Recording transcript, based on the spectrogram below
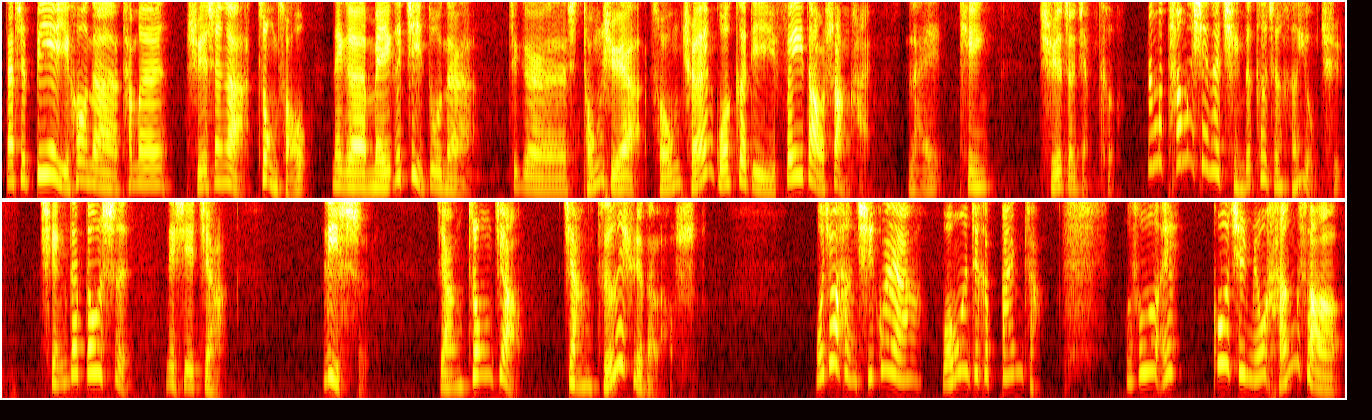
但是毕业以后呢，他们学生啊众筹，那个每个季度呢，这个同学啊从全国各地飞到上海来听学者讲课。那么他们现在请的课程很有趣，请的都是那些讲历史、讲宗教。讲哲学的老师，我就很奇怪啊！我问这个班长，我说：“哎，过去你们很少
